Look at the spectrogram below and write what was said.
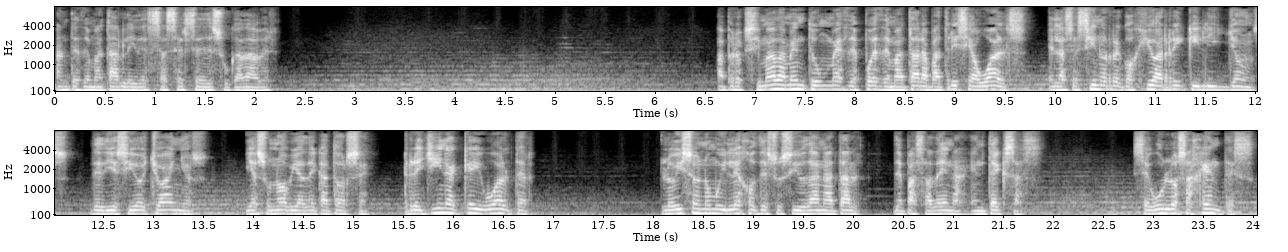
antes de matarla y deshacerse de su cadáver. Aproximadamente un mes después de matar a Patricia Walsh, el asesino recogió a Ricky Lee Jones, de 18 años, y a su novia de 14, Regina K. Walter. Lo hizo no muy lejos de su ciudad natal, de Pasadena, en Texas. Según los agentes,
